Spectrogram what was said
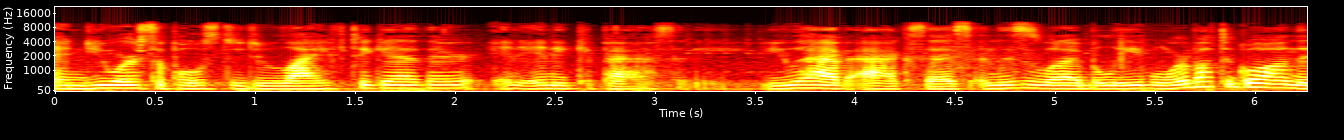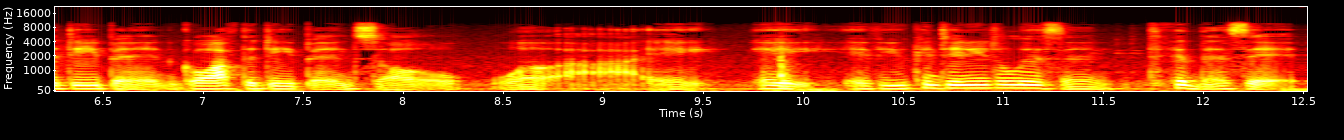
and you are supposed to do life together in any capacity, you have access. And this is what I believe. And we're about to go on the deep end, go off the deep end. So, well, I, hey, if you continue to listen, that's it.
